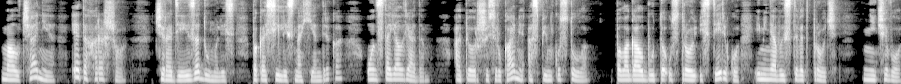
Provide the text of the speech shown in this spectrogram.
Молчание — это хорошо». Чародеи задумались, покосились на Хендрика, он стоял рядом, опершись руками о спинку стула. Полагал, будто устрою истерику и меня выставят прочь. Ничего,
